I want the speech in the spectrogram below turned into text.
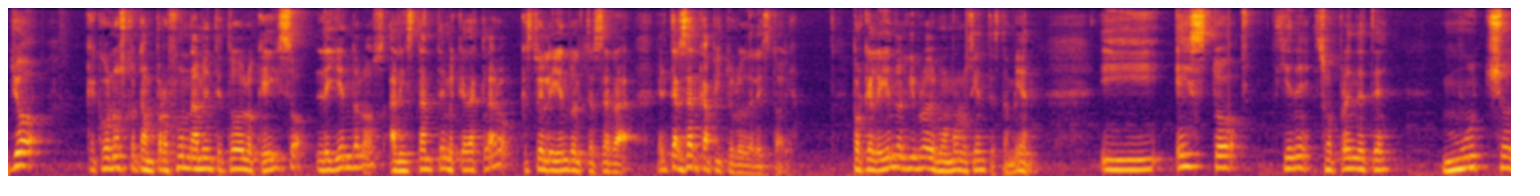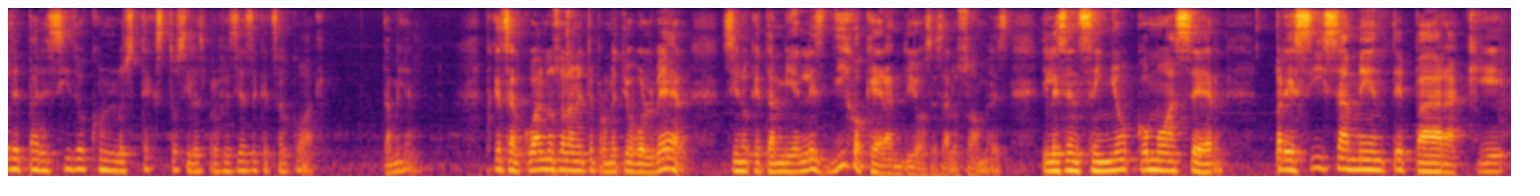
Yo que conozco tan profundamente todo lo que hizo, leyéndolos, al instante me queda claro que estoy leyendo el tercer, el tercer capítulo de la historia. Porque leyendo el libro de Mormón lo sientes también. Y esto tiene, sorpréndete, mucho de parecido con los textos y las profecías de Quetzalcoatl. También. Quetzalcoatl no solamente prometió volver, sino que también les dijo que eran dioses a los hombres. Y les enseñó cómo hacer precisamente para que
